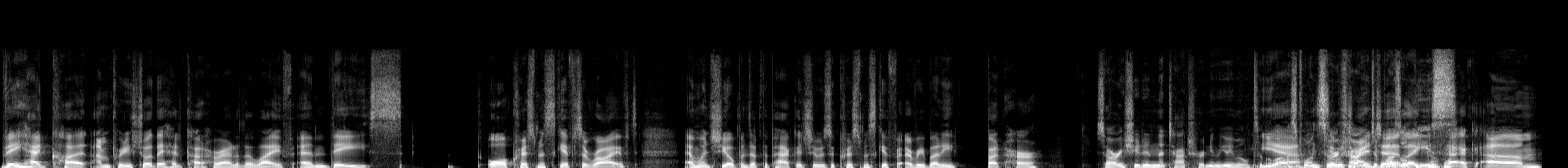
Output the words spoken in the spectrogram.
they had cut, I'm pretty sure they had cut her out of their life. And they, all Christmas gifts arrived. And when she opened up the package, it was a Christmas gift for everybody but her. Sorry, she didn't attach her new email to the last one, so, we're, we're trying, to puzzle like, piece. back. Um,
